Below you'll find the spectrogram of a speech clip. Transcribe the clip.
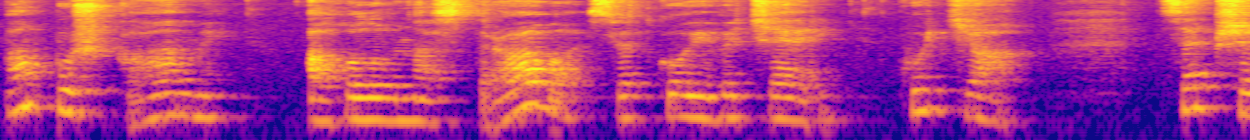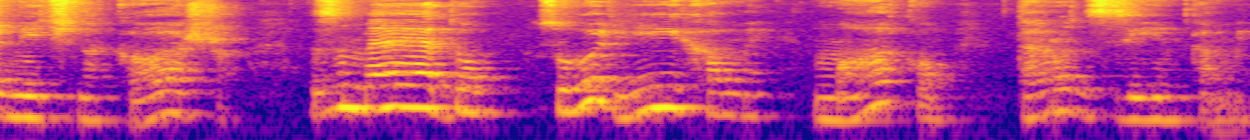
пампушками, а головна страва святкової вечері кутя. Це пшенична каша з медом, з горіхами, маком та родзинками.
